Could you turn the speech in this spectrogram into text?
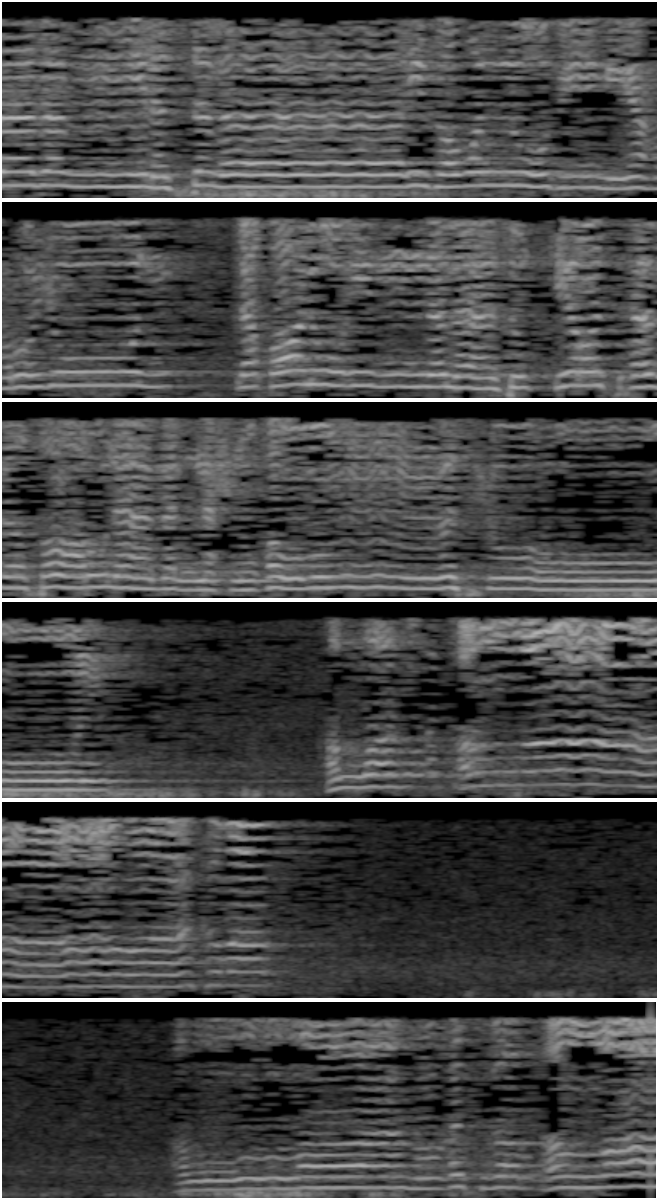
بابا من السماء فظلوا فيه يعرجون لقالوا إنما سكرت أبصارنا بل نحن قوم مسحورون الله الله أكبر الله أكبر الله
